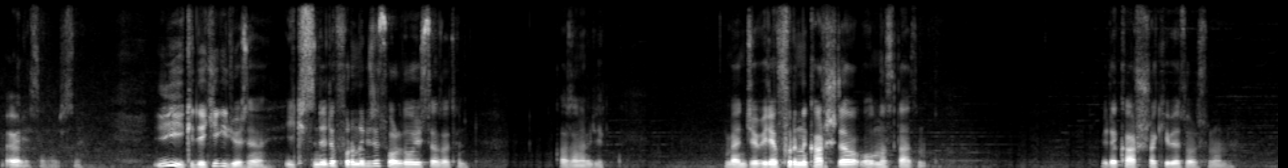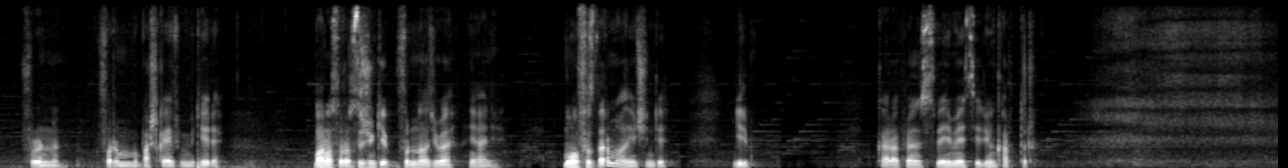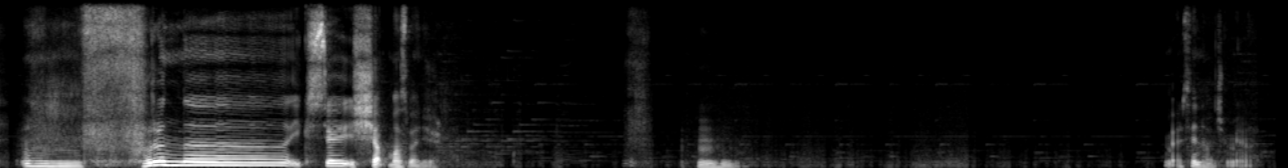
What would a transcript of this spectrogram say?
Öyle sanırsın. İyi 2'de 2 gidiyoruz ha. İkisinde de fırını bize sordu o yüzden zaten kazanabildik. Bence bir de fırını karşıda olması lazım. Bir de karşı rakibe sorsun onu. Fırının fırın mı başka evrim mi diye de. Bana sorası çünkü fırın alacağım ha yani. Muhafızlar mı alayım şimdi? Girip. Kara Prens benim en sevdiğim karttır. Hmm, fırınla X'ye iş yapmaz bence. Ben seni alacağım ya.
